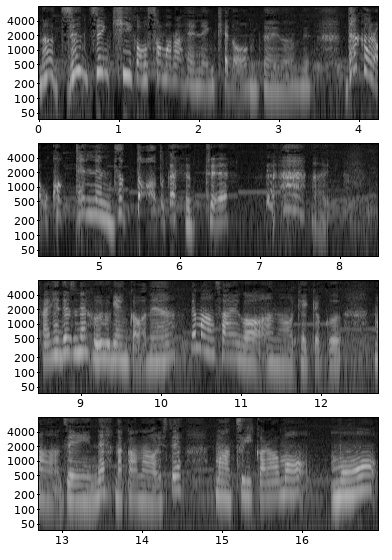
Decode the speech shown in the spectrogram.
な、全然気が収まらへんねんけど、みたいなんで。だから怒ってんねん、ずっととか言って。はい。大変ですね、夫婦喧嘩はね。で、まあ最後、あの、結局、まあ全員ね、仲直りして、まあ次からも、も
